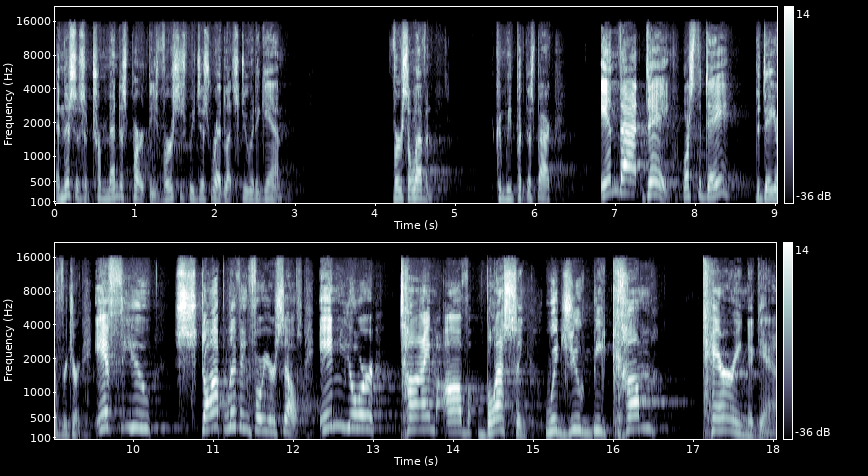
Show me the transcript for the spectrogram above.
And this is a tremendous part. These verses we just read, let's do it again. Verse 11. Could we put this back? In that day, what's the day? The day of return. If you stop living for yourselves, in your time of blessing, would you become caring again?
